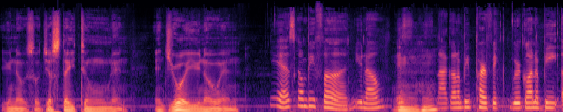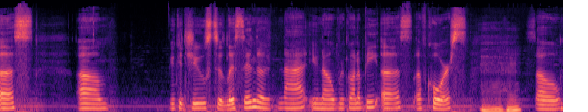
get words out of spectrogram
You know, so just stay tuned and enjoy. You know, and Yeah, it's gonna be fun. You know, it's Mhm. not gonna be perfect. We're gonna be us. Um, you can choose to listen or not. You know, we're gonna be us, of course. Mm-hmm. So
